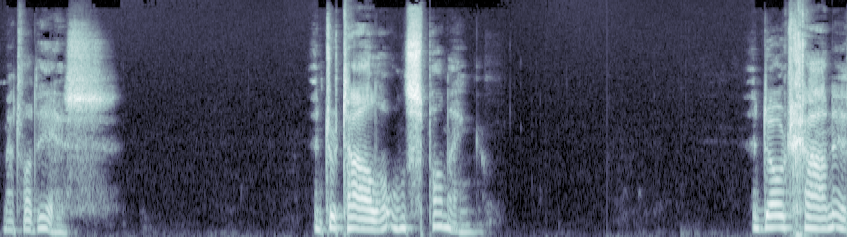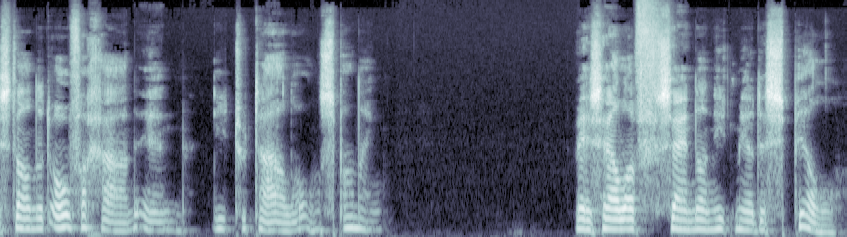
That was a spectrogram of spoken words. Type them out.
met wat is, een totale ontspanning. Doodgaan is dan het overgaan in die totale ontspanning. Wij zelf zijn dan niet meer de spil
